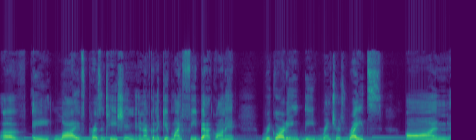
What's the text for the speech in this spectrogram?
of a live presentation and I'm going to give my feedback on it regarding the renter's rights on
